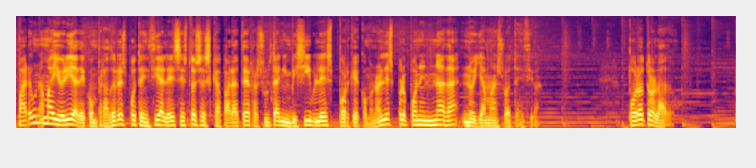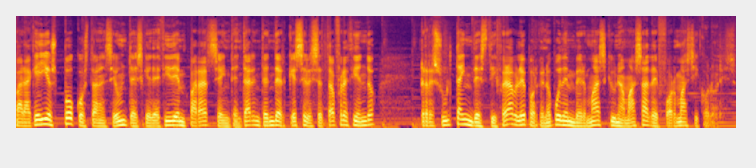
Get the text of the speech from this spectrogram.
Para una mayoría de compradores potenciales estos escaparates resultan invisibles porque como no les proponen nada no llaman su atención. Por otro lado, para aquellos pocos transeúntes que deciden pararse a intentar entender qué se les está ofreciendo, resulta indescifrable porque no pueden ver más que una masa de formas y colores.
